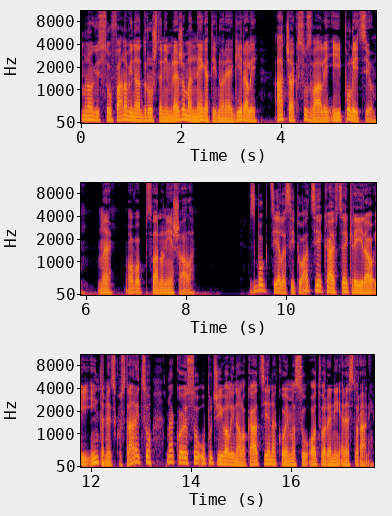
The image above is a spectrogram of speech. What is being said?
Mnogi su fanovi na društvenim mrežama negativno reagirali, a čak su zvali i policiju. Ne, ovo stvarno nije šala. Zbog cijele situacije KFC kreirao i internetsku stranicu na kojoj su upućivali na lokacije na kojima su otvoreni restorani.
